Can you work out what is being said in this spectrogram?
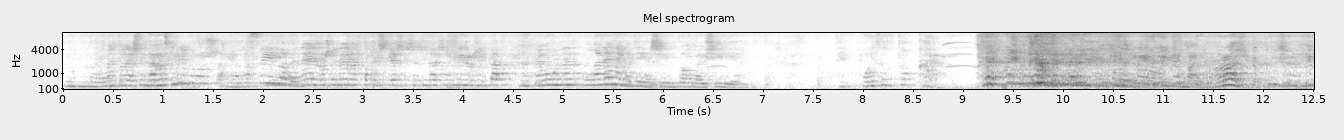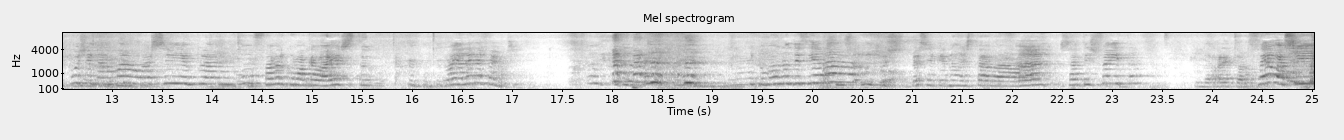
no momento de asinar os libros, había unha fila de nenos e nenas para que se asesinar esos libros e tal. E unha, unha nena me día así, en voz baixinha, te puedo tocar? isto. Vai, a nena femche. E como eu non dicía nada, pues, vese que non estaba ah. satisfeita, me retorceu así, eh,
